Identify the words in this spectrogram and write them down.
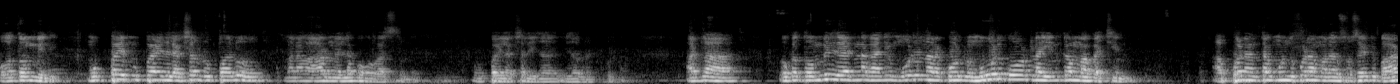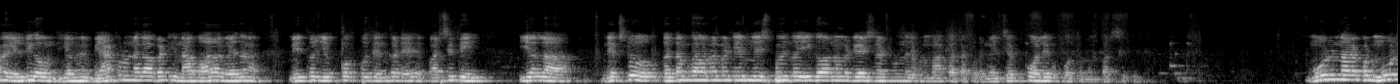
ఓ తొమ్మిది. ముప్పై ముప్పై ఐదు లక్షల రూపాయలు మన ఆరు నెలలకు ఒక వస్తుంది. ముప్పై లక్షలు ఇజా రిజర్వ్ పెట్టుకున్నాం. అట్లా ఒక తొమ్మిది కట్టినా కానీ మూడున్నర కోట్లు మూడు కోట్ల ఇన్కమ్ మాకు వచ్చింది. అప్పటి అంతకుముందు కూడా మన సొసైటీ బాగా హెల్దీగా ఉంది. ఇవాళ నేను బ్యాంకులు ఉన్నా కాబట్టి నా బాధ వేదన మీతో చెప్పుకోకపోతే ఎందుకంటే పరిస్థితి ఇవాళ నెక్స్ట్ గతం గవర్నమెంట్ ఏం చేసిపోయిందో ఈ గవర్నమెంట్ చేసినట్లున్నది ఇప్పుడు మా కథ కూడా. మేము చెప్పుకోలేకపోతున్నాం పరిస్థితి. మూడున్నర కోట్లు మూడు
